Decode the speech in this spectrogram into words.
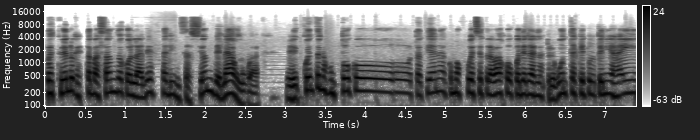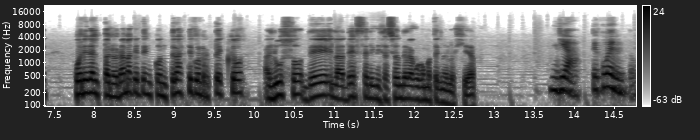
fue estudiar lo que está pasando con la desalinización del agua. Eh, cuéntanos un poco, Tatiana, cómo fue ese trabajo, cuáles eran las preguntas que tú tenías ahí, cuál era el panorama que te encontraste con respecto al uso de la desalinización del agua como tecnología. Ya, te cuento.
